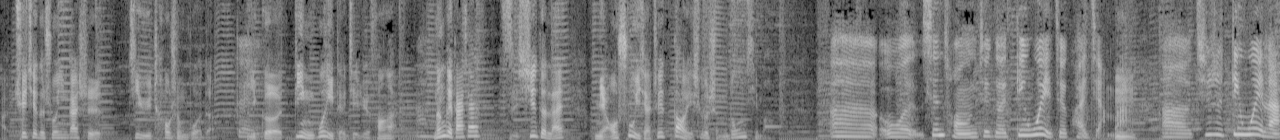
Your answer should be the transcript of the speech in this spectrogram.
啊，确切的说应该是基于超声波的，一个定位的解决方案。嗯能给大家仔细的来描述一下，这到底是个什么东西吗？呃，我先从这个定位这块讲吧。嗯呃，其实定位呢，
